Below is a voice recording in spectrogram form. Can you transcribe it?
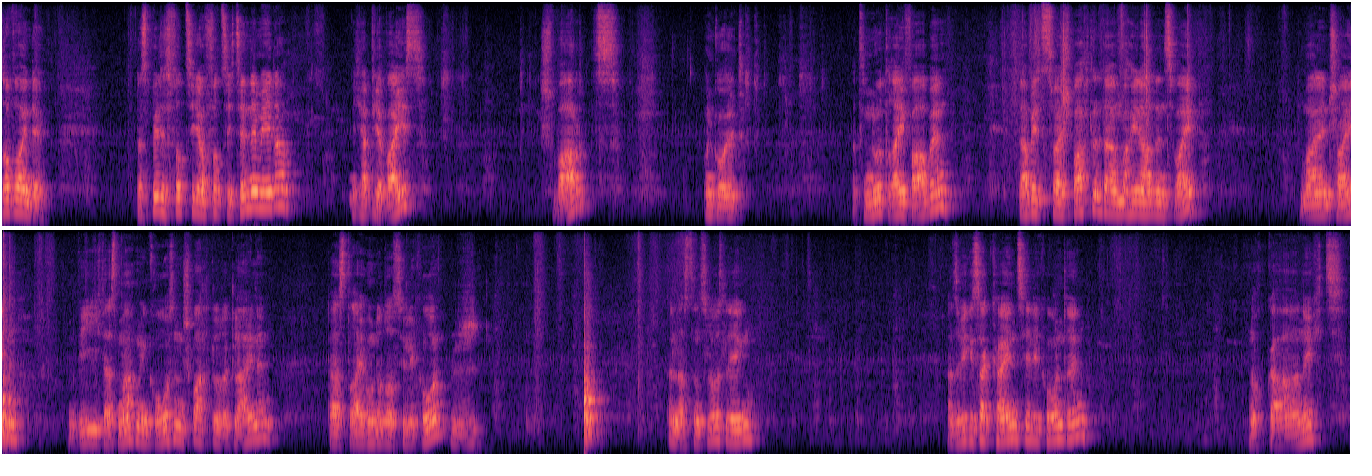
So Freunde, das Bild ist 40 auf 40 cm. Ich habe hier weiß, schwarz und gold. Also nur drei Farben. Da habe ich jetzt zwei Spachtel, da mache ich nachher den Swipe. Mal entscheiden, wie ich das mache, mit großen Spachtel oder kleinen. Da ist 300er Silikon. Dann lasst uns loslegen. Also wie gesagt kein Silikon drin, noch gar nichts.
